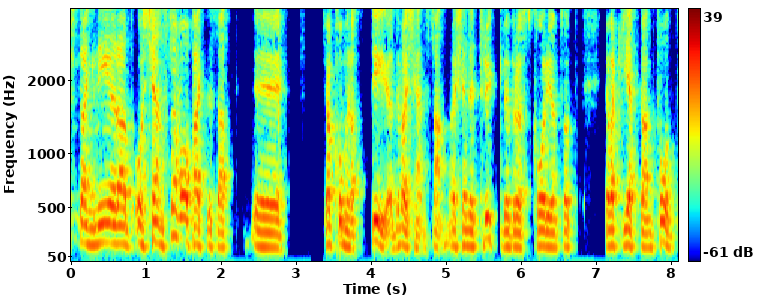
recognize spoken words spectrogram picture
stagnerad och känslan var faktiskt att eh, jag kommer att dö. Det var känslan. Jag kände tryck vid bröstkorgen så att jag var jätteandfådd.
